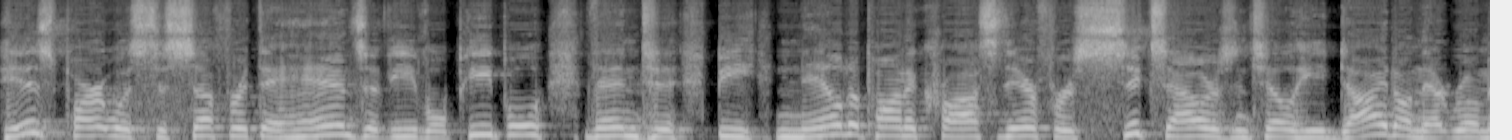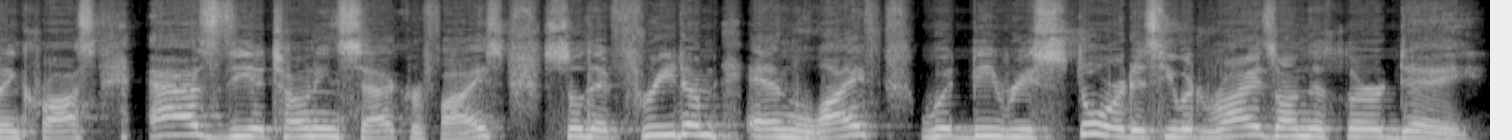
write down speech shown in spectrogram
His part was to suffer at the hands of evil people, then to be nailed upon a cross there for six hours until he died on that Roman cross as the atoning sacrifice, so that freedom and life would be restored as he would rise on the third day.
